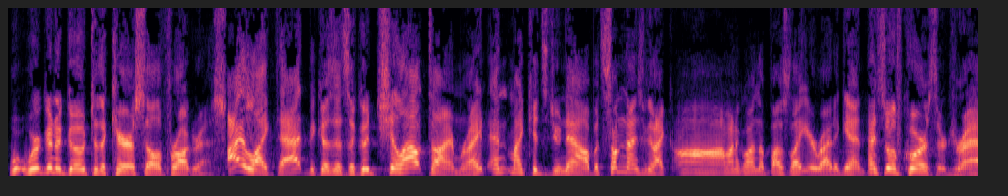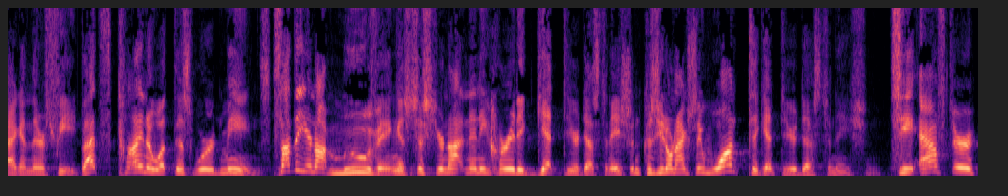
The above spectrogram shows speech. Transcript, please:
we're going to go to the carousel of progress. I like that because it's a good chill out time, right? And my kids do now, but sometimes you'd be like, oh, I want to go on the Buzz Lightyear ride again. And so, of course, they're dragging their feet. That's kind of what this word means. It's not that you're not moving, it's just you're not in any hurry to get to your destination because you don't actually want to get to your destination. See, after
